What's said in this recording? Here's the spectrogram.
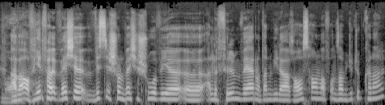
Morgen. Aber auf jeden Fall, welche, wisst ihr schon, welche Schuhe wir äh, alle filmen werden und dann wieder raushauen auf unserem YouTube-Kanal?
